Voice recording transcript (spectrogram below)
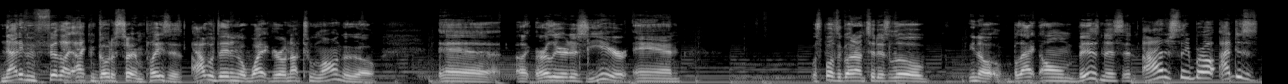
not even feel like I can go to certain places. I was dating a white girl not too long ago, uh, like earlier this year, and was supposed to go down to this little, you know, black-owned business. And honestly, bro, I just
